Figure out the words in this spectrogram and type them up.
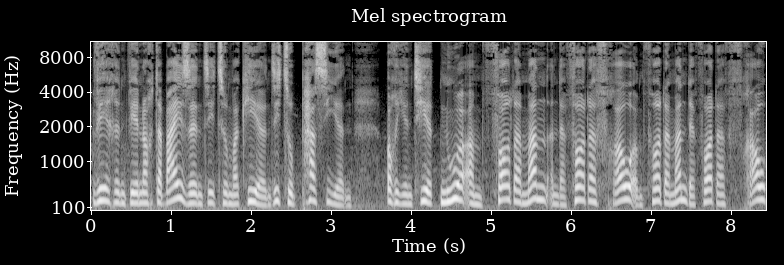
Während wir noch dabei sind, sie zu markieren, sie zu passieren, orientiert nur am Vordermann, an der Vorderfrau, am Vordermann, der Vorderfrau,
